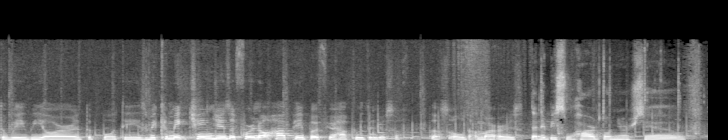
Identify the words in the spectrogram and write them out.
the way we are, the bodies. We can make changes if we're not happy, but if you're happy within yourself, that's all that matters. Don't be so hard on yourself.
